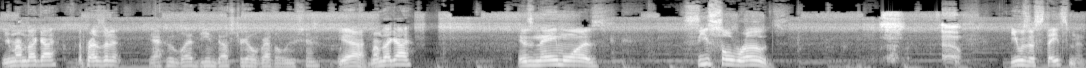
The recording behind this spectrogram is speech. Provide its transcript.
You remember that guy? The president? Yeah, who led the Industrial Revolution? Yeah, remember that guy? His name was Cecil Rhodes. Oh, He was a statesman.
